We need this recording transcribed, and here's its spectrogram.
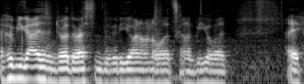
I hope you guys enjoyed the rest of the video. I don't know what it's gonna be, but hey,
